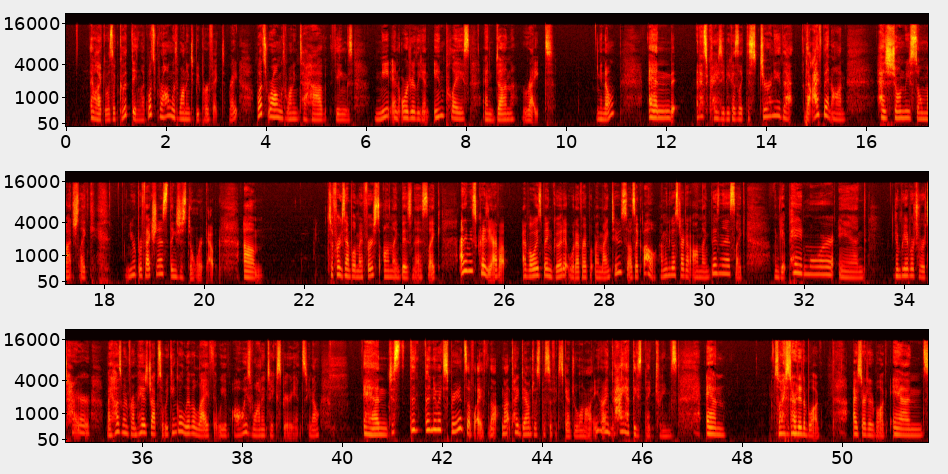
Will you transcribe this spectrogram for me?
like it was a good thing. Like, what's wrong with wanting to be perfect, right? What's wrong with wanting to have things neat and orderly and in place and done right? You know? And and it's crazy because like this journey that that I've been on has shown me so much like when you're a perfectionist, things just don't work out. Um so for example, in my first online business, like I mean it's crazy. I've I've always been good at whatever I put my mind to. So I was like, oh, I'm going to go start an online business. Like, I'm going to get paid more and going to be able to retire my husband from his job so we can go live a life that we've always wanted to experience, you know? And just the, the new experience of life, not, not tied down to a specific schedule and all that. You know, I, I had these big dreams. And so I started a blog. I started a blog. And,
